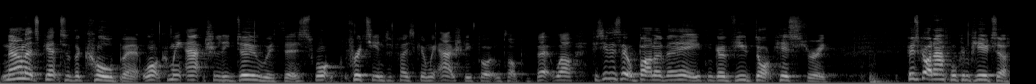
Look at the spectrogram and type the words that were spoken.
Now let's get to the cool bit. What can we actually do with this? What pretty interface can we actually put on top of it? Well, if you see this little button over here, you can go view doc history. Who's got an Apple computer?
